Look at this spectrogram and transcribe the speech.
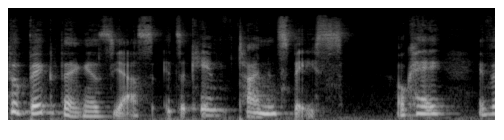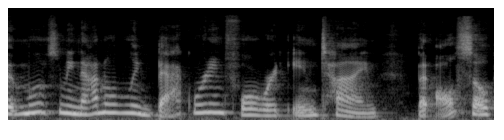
The big thing is yes, it's a cave of time and space. Okay? If it moves me not only backward and forward in time, but also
